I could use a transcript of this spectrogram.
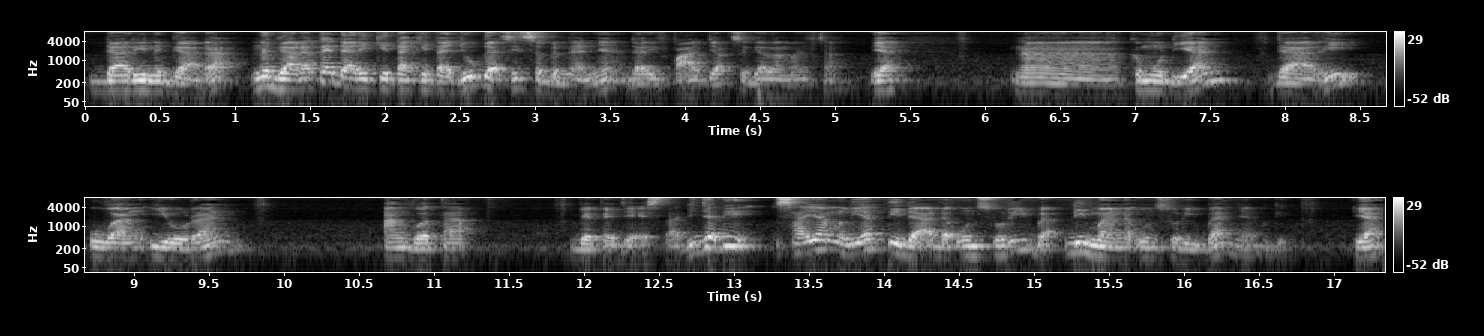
dari negara, negara teh dari kita-kita juga sih sebenarnya dari pajak segala macam, ya. Nah, kemudian dari uang iuran anggota BPJS tadi. Jadi saya melihat tidak ada unsur riba. Di mana unsur ribanya begitu, ya?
